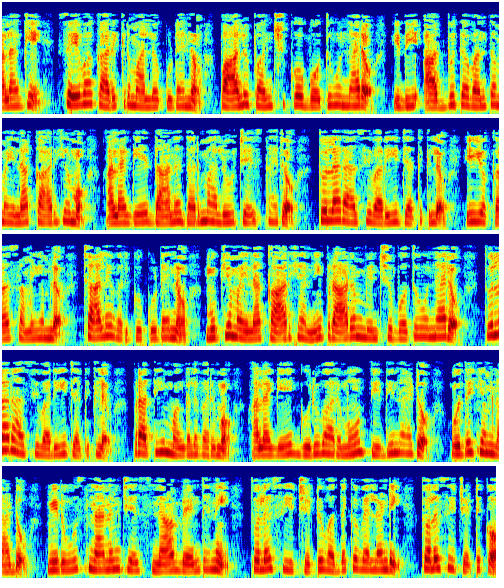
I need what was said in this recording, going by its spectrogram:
అలాగే సేవా కార్యక్రమాల్లో కూడాను పాలు పంచుకోబోతూ ఉన్నారో ఇది అద్భుతవంతమైన కార్యము. అలాగే దాన ధర్మాలు చేస్తారో తులరాశి వారి జతకిలో ఈ యొక్క సమయంలో చాలా వరకు కూడాను ముఖ్యమైన కార్యాన్ని ప్రారంభించబోతూ ఉన్నారు తులరాశి వారి జతకిలో ప్రతి మంగళవారము అలాగే గురువారము తిథి నాడు ఉదయం నాడు మీరు స్నానం చేసిన వెంటనే తులసి చెట్టు వద్దకు వెళ్ళండి. తులసి చెట్టుకు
